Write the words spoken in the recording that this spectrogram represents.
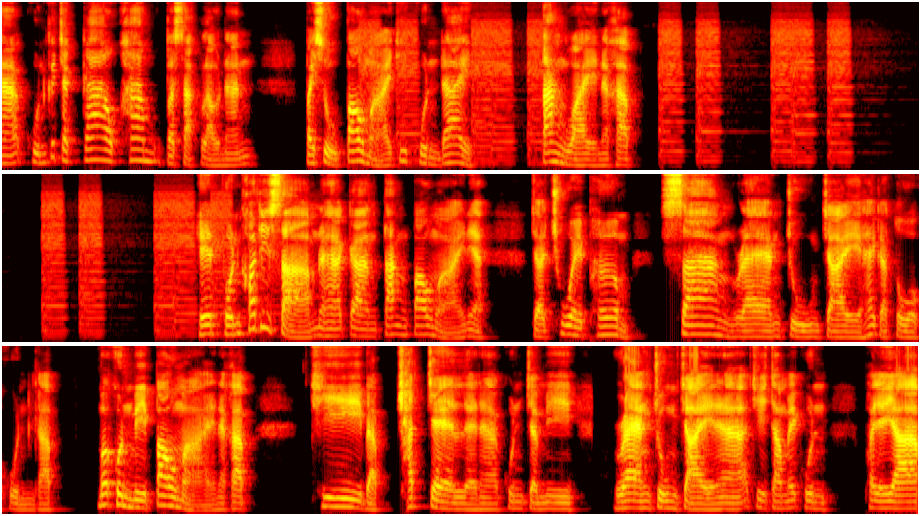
นะคุณก็จะก้าวข้ามอุปสรรคเหล่านั้น ไปสู่เป้าหมายที่คุณได้ตั้งไว้นะครับ เหตุผลข้อที่3นะฮะการตั้งเป้าหมายเนี่ยจะช่วยเพิ่มสร้างแรงจูงใจให้กับตัวคุณครับ เมื่อคุณมีเป้าหมายนะครับ ที่แบบชัดเจนเลยนะคุณจะมีแรงจูงใจนะฮะที่ทำให้คุณพยายาม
